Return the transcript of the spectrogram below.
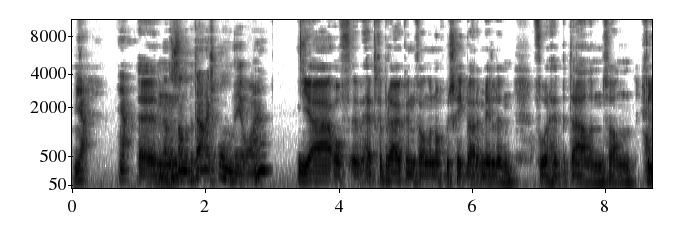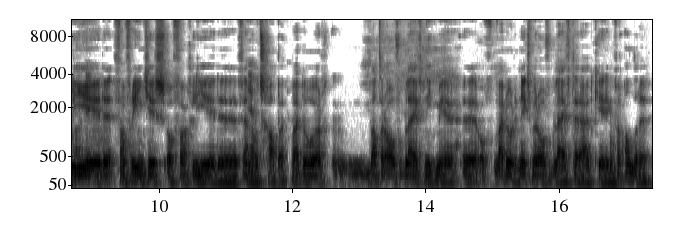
ja, ja. En Dat is dan de betalingsonwil, hè? Ja, of eh, het gebruiken van de nog beschikbare middelen voor het betalen van gelieerde, van vriendjes of van gelieerde vennootschappen. Waardoor eh, wat er overblijft niet meer, uh, of waardoor er niks meer overblijft ter uitkering van andere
